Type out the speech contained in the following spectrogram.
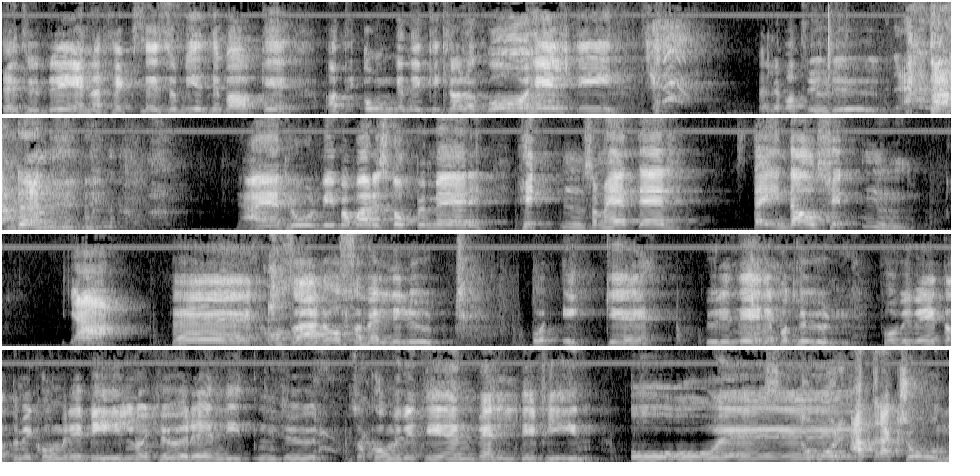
jeg tror breen har trukket seg så mye tilbake at ungene ikke klarer å gå helt dit. Eller hva tror du? Nei, jeg tror vi må bare stoppe med hytten som heter Steindalshytten. Ja. Hey, og så er det også veldig lurt å ikke urinere på turen. For vi vet at når vi kommer i bilen og kjører en liten tur, så kommer vi til en veldig fin og eh, Stor attraksjon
